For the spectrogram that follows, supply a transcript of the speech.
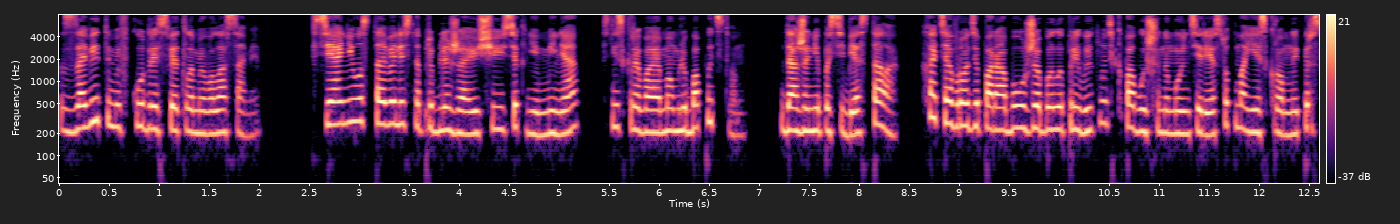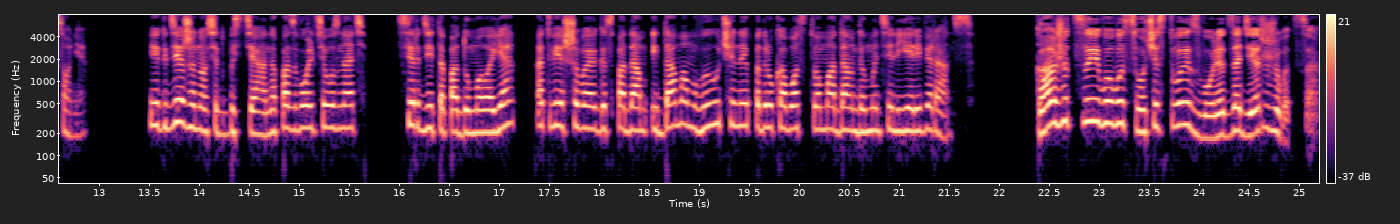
с завитыми в кудре светлыми волосами. Все они уставились на приближающуюся к ним меня с нескрываемым любопытством. Даже не по себе стало, хотя вроде пора бы уже было привыкнуть к повышенному интересу к моей скромной персоне. «И где же носит Бастиана, позвольте узнать?» Сердито подумала я, отвешивая господам и дамам выученный под руководством мадам де Монтелье реверанс. «Кажется, его высочество изволит задерживаться»,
